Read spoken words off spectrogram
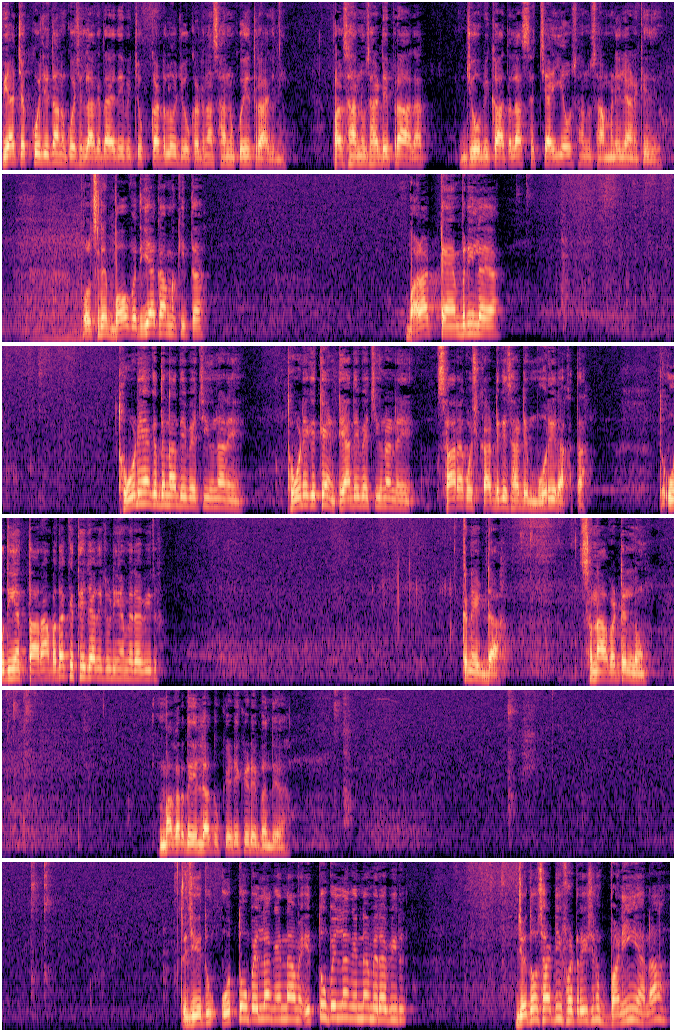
ਵੀ ਆ ਚੱਕੋ ਜੇ ਤੁਹਾਨੂੰ ਕੁਝ ਲੱਗਦਾ ਇਹਦੇ ਵਿੱਚੋਂ ਕੱਢ ਲਓ, ਜੋ ਕੱਢਣਾ ਸਾਨੂੰ ਕੋਈ ਇਤਰਾਜ਼ ਨਹੀਂ। ਪਰ ਸਾਨੂੰ ਸਾਡੇ ਭਰਾ ਦਾ ਜੋ ਵੀ ਕਾਤਲ ਆ, ਸੱਚਾਈ ਆ, ਉਹ ਸਾਨੂੰ ਸਾਹਮਣੇ ਲਿਆਣ ਕੇ ਦਿਓ। ਪੁਲਿਸ ਨੇ ਬਹੁਤ ਵਧੀਆ ਕੰਮ ਕੀਤਾ। ਬੜਾ ਟਾਈਮ ਵੀ ਨਹੀਂ ਲਾਇਆ। ਥੋੜਿਆਂ ਕੁ ਦਿਨਾਂ ਦੇ ਵਿੱਚ ਹੀ ਉਹਨਾਂ ਨੇ ਥੋੜੇ ਕੁ ਘੰਟਿਆਂ ਦੇ ਵਿੱਚ ਹੀ ਉਹਨਾਂ ਨੇ ਸਾਰਾ ਕੁਝ ਕੱਢ ਕੇ ਸਾਡੇ ਮੋਹਰੇ ਰੱਖਤਾ। ਤੇ ਉਹਦੀਆਂ ਤਾਰਾਂ ਪਤਾ ਕਿੱਥੇ ਜਾ ਕੇ ਜੁੜੀਆਂ ਮੇਰਾ ਵੀਰ? ਕੈਨੇਡਾ, ਸਨਾਵਰ ਢਿੱਲੋਂ। ਮਗਰ ਦੇਖ ਲਾ ਤੂੰ ਕਿਹੜੇ ਕਿਹੜੇ ਬੰਦੇ ਆ। ਤੇ ਜੇ ਤੂੰ ਉਹ ਤੋਂ ਪਹਿਲਾਂ ਕਹਿੰਦਾ ਮੈਂ, ਇਹ ਤੋਂ ਪਹਿਲਾਂ ਕਹਿੰਦਾ ਮੇਰਾ ਵੀਰ, ਜਦੋਂ ਸਾਡੀ ਫੈਡਰੇਸ਼ਨ ਬਣੀ ਆ ਨਾ,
